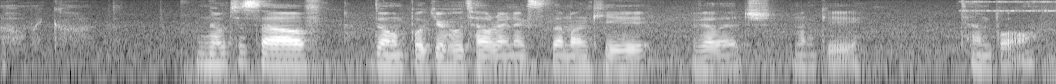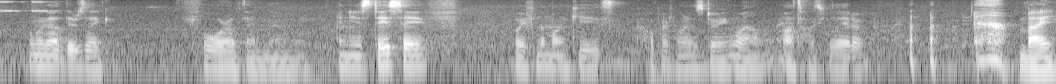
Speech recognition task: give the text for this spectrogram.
Oh my god. Note to self don't book your hotel right next to the monkey village, monkey temple. Oh my god, there's like four of them now. I need to stay safe, away from the monkeys. I hope everyone is doing well. I'll talk to you later. Bye.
